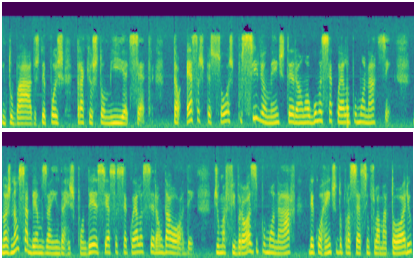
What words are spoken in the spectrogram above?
entubados, depois traqueostomia, etc. Então, essas pessoas possivelmente terão alguma sequela pulmonar, sim. Nós não sabemos ainda responder se essas sequelas serão da ordem de uma fibrose pulmonar decorrente do processo inflamatório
